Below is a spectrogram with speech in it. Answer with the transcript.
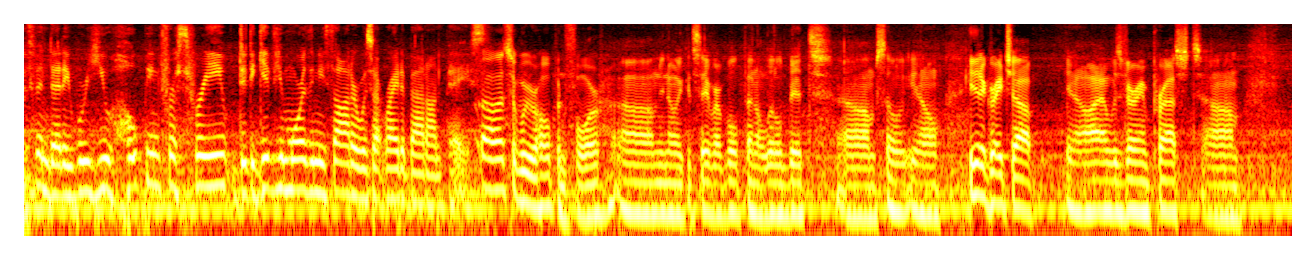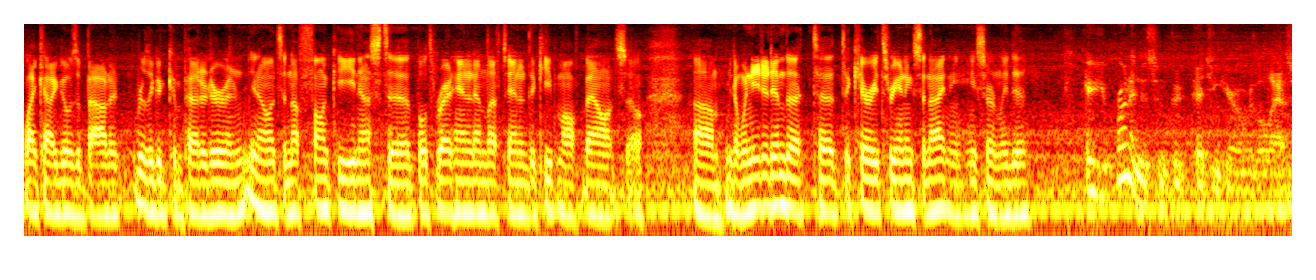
With Venditte, were you hoping for three? Did he give you more than you thought, or was that right about on pace? Uh, that's what we were hoping for. Um, you know, he could save our bullpen a little bit. Um, so, you know, he did a great job. You know, I was very impressed. Um, like how he goes about it. Really good competitor, and you know it's enough funkiness to both right-handed and left-handed to keep him off balance. So, um, you know, we needed him to, to, to, carry three innings tonight, and he, he, certainly did. Hey, you've run into some good pitching here over the last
